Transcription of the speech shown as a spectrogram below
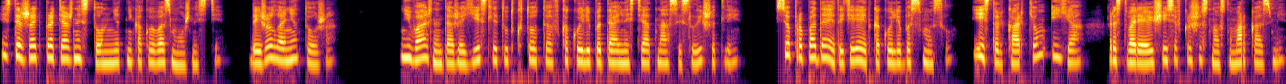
и сдержать протяжный стон нет никакой возможности. Да и желания тоже. Неважно даже, есть ли тут кто-то в какой-либо дальности от нас и слышит ли. Все пропадает и теряет какой-либо смысл. Есть только Артем и я, растворяющиеся в крышесносном оргазме.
